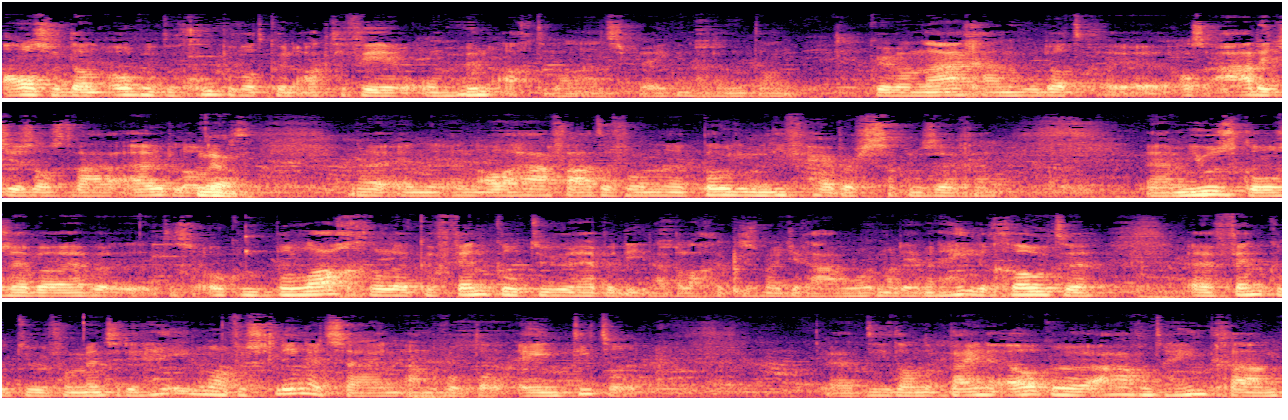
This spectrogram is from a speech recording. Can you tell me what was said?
als we dan ook nog de groepen wat kunnen activeren om hun achterban aan te spreken, nou, dan, dan, kun je wel nagaan hoe dat uh, als adertjes als het ware uitloopt. Ja. Uh, en, en alle haarvaten van uh, podiumliefhebbers, zou ik maar zeggen. musicals hebben, hebben, het is ook een belachelijke fancultuur hebben die, nou belachelijk is een beetje raar woord, maar die hebben een hele grote fancultuur van mensen die helemaal verslingerd zijn aan bijvoorbeeld al één titel. die dan bijna elke avond heen gaan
